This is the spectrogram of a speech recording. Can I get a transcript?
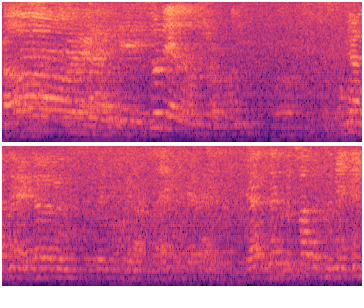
Oh, it's only a little short one. Yeah, different elements, basically. Yeah, that's a part of the naked.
